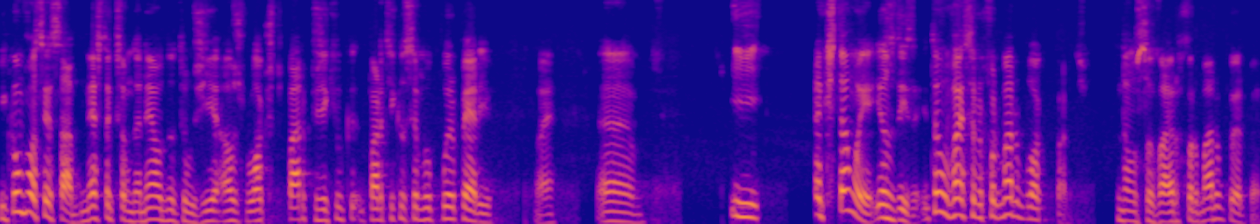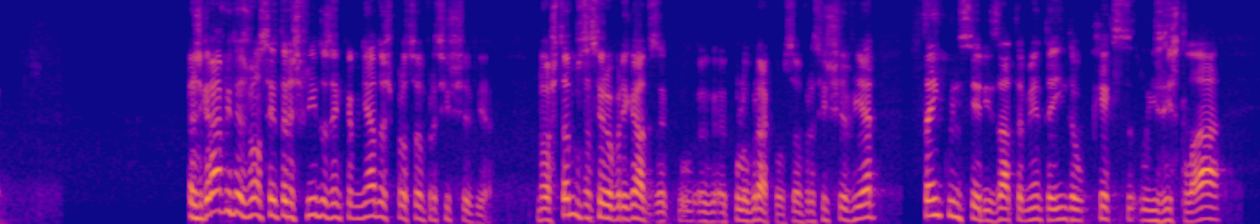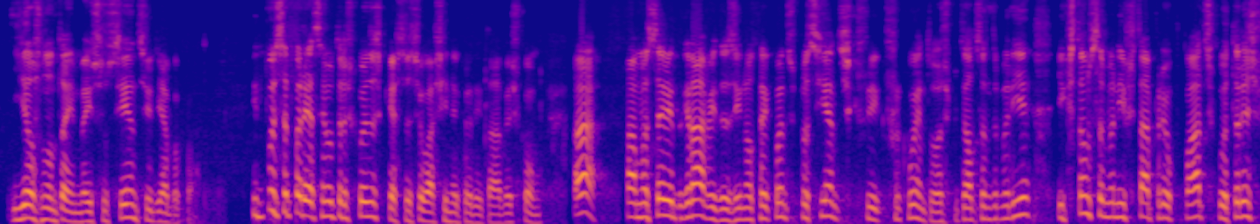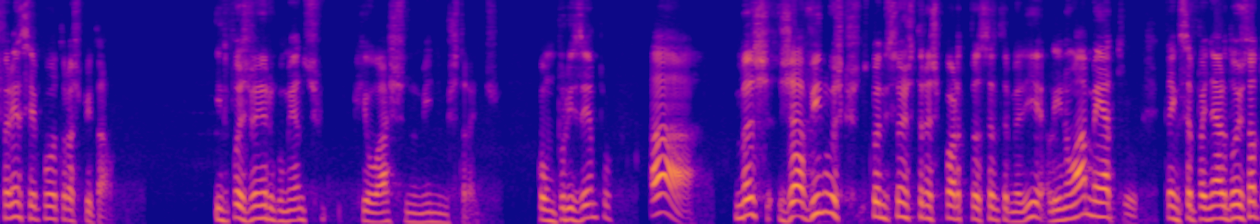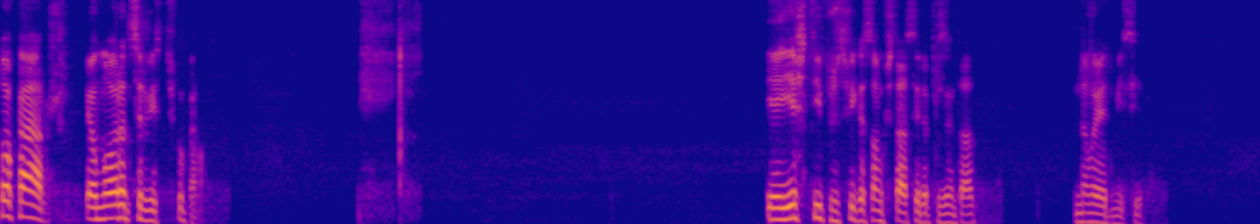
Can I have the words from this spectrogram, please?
E como você sabe, nesta questão da neonatologia, há os blocos de partos, aquilo que, partos aquilo que se chama puerpério. É? Uh, e a questão é, eles dizem, então vai-se reformar o bloco de partos. Não se vai reformar o puerpério. As grávidas vão ser transferidas encaminhadas para o São Francisco Xavier. Nós estamos a ser obrigados a, a, a colaborar com o São Francisco Xavier sem conhecer exatamente ainda o que é que existe lá e eles não têm meios suficientes e o diabo quatro. E depois aparecem outras coisas que estas eu acho inacreditáveis, como ah, há uma série de grávidas e não sei quantos pacientes que, que frequentam o Hospital de Santa Maria e que estão-se a manifestar preocupados com a transferência para outro hospital. E depois vêm argumentos que eu acho no mínimo estranhos. Como, por exemplo, ah, mas já viram as condições de transporte para Santa Maria? Ali não há metro, tem que se apanhar dois autocarros, é uma hora de serviço. Desculpem lá. É este tipo de justificação que está a ser apresentado? Não é admissível.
